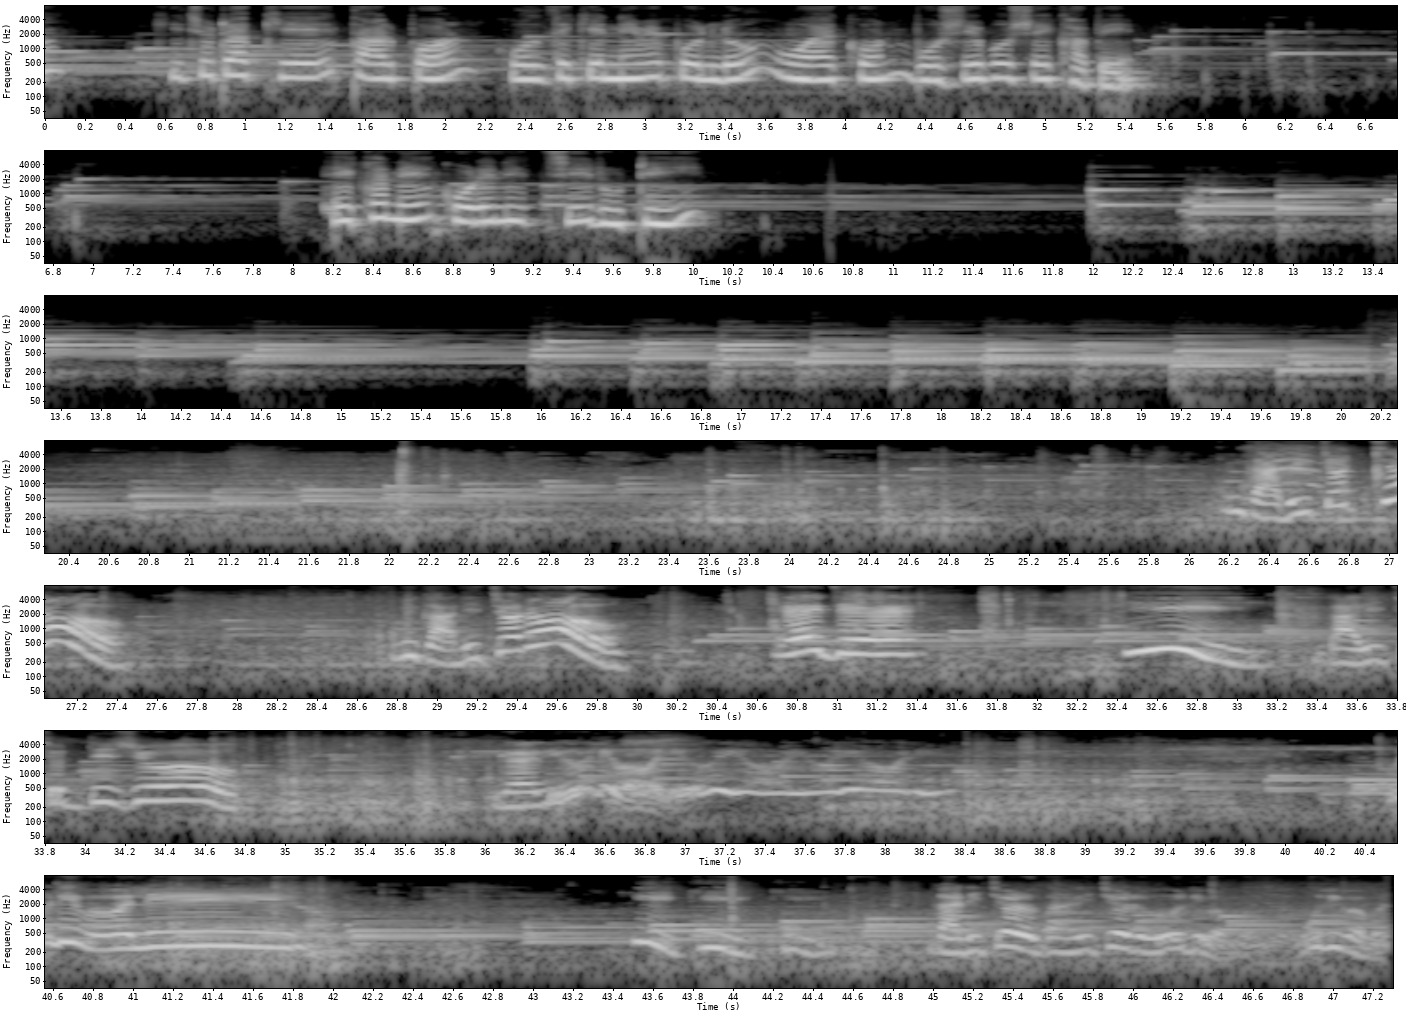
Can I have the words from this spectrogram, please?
কিছুটা খেয়ে তারপর কোল থেকে নেমে পড়ল ও এখন বসে বসে খাবে। এখানে করে নিচ্ছি রুটি। গাড়ি চড়ছ? তুমি গাড়ি চড়ো? এই যে। কি? গাড়ি চড়তেছো? গাড়ি বলি বলি বলি বলি। কি কি কি? গাড়ি চড়ো গাড়ি চড়ো, উড়ি বাবা উড়ি বাবা।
